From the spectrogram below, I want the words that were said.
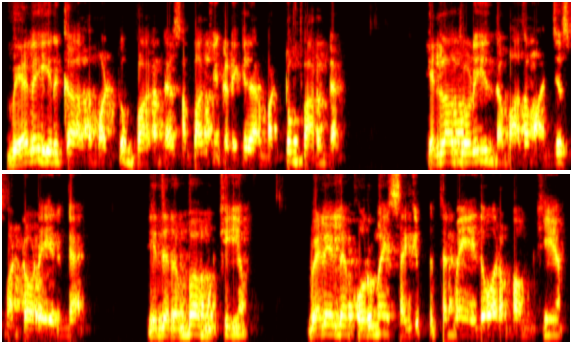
வேலை இருக்கா அதை மட்டும் பாருங்க. சம்பாத்தியம் கிடைக்குதான்னு மட்டும் பாருங்க. எல்லாத்தோடையும் இந்த மாதம் அட்ஜஸ்ட்மெண்ட்டோட இருங்க. இது ரொம்ப முக்கியம். வேலையில பொறுமை சகிப்புத்தன்மை இதுவும் ரொம்ப முக்கியம்.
